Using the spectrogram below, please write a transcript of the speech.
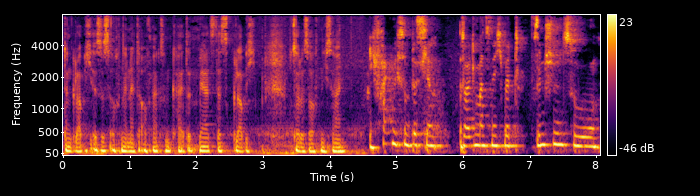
dann glaube ich, ist es auch eine nette Aufmerksamkeit. Und mehr als das, glaube ich, soll es auch nicht sein. Ich frage mich so ein bisschen, sollte man es nicht mit Wünschen zu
